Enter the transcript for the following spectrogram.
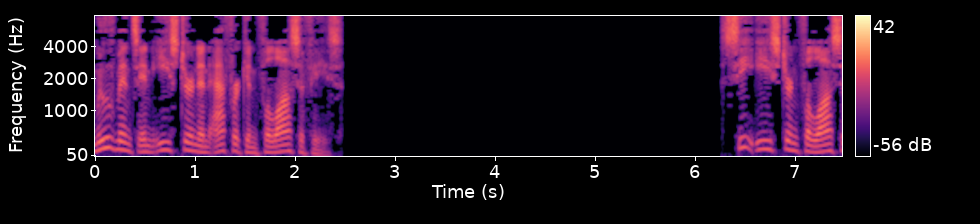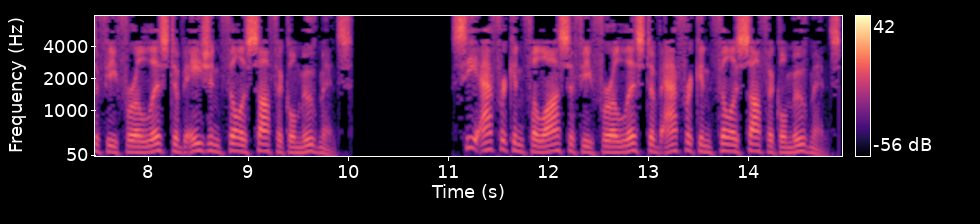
Movements in Eastern and African philosophies. See Eastern philosophy for a list of Asian philosophical movements See African philosophy for a list of African philosophical movements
